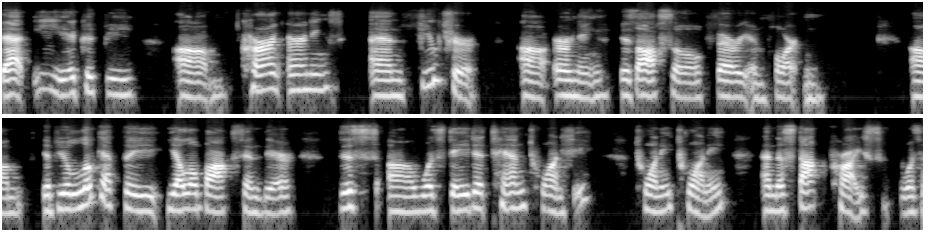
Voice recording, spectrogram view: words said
that E, it could be um, current earnings and future uh, earning is also very important. Um, if you look at the yellow box in there, this uh, was dated 10-20, 2020, and the stock price was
